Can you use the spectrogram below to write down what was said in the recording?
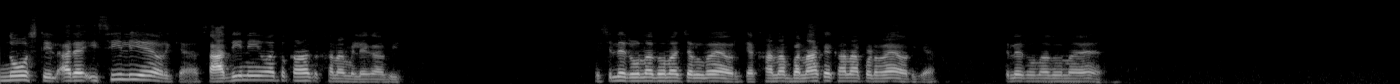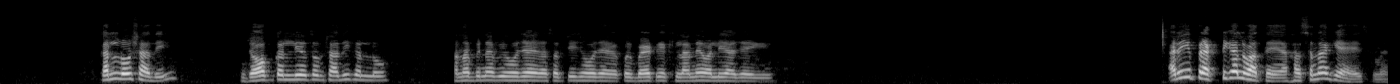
नो स्टिल अरे, इसीलिए और क्या? शादी नहीं हुआ तो कहाँ से खाना मिलेगा अभी? इसलिए रोना धोना चल रहा है और क्या? खाना बना के खाना पड़ रहा है और क्या? इसलिए रोना धोना है। कर लो शादी। जॉब कर लियो तो शादी कर लो। खाना पीना भी हो जाएगा, सब चीज़ हो जाएगा, कोई बैठ के खिलाने वाली आ जाएगी। अरे, ये प्रैक्टिकल बातें हैं, हंसना क्या है इसमें?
